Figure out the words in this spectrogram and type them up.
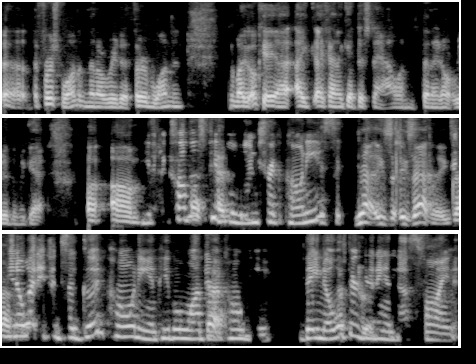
uh, the first one, and then I'll read a third one, and I'm like, okay, I, I kind of get this now, and then I don't read them again. Uh, um, you call those people one trick ponies? Yeah, ex- exactly, exactly. And you know what? If it's a good pony and people want yeah. that pony, they know what that's they're true. getting, and that's fine.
